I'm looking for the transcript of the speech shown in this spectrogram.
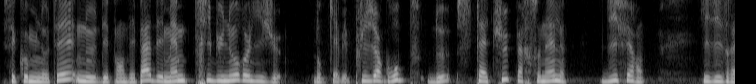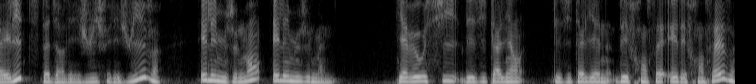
Ces communautés ne dépendaient pas des mêmes tribunaux religieux. Donc il y avait plusieurs groupes de statuts personnels différents. Les Israélites, c'est-à-dire les Juifs et les Juives, et les musulmans et les musulmanes. Il y avait aussi des Italiens, des Italiennes, des Français et des Françaises,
